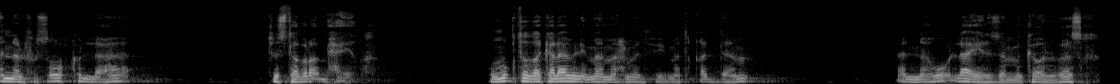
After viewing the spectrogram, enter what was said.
أن الفسوق كلها تستبرأ بحيضة ومقتضى كلام الإمام أحمد فيما تقدم أنه لا يلزم من كون الفسخ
